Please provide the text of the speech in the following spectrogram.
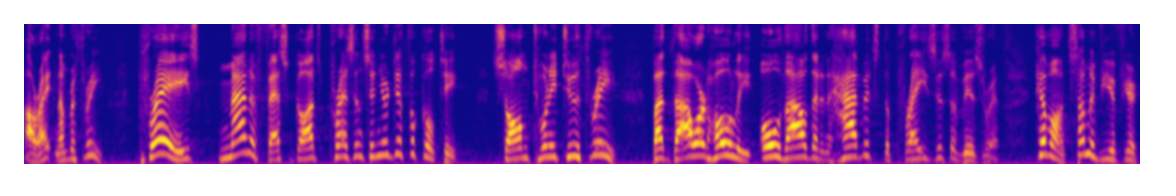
All right, number three, praise manifests God's presence in your difficulty. Psalm 22 3. But thou art holy, O thou that inhabits the praises of Israel. Come on, some of you, if you're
